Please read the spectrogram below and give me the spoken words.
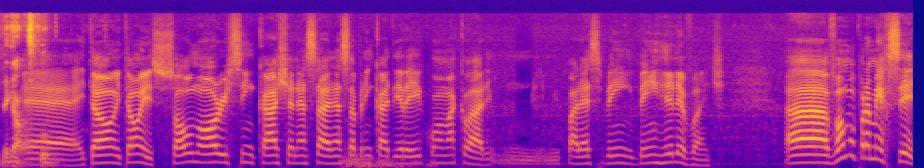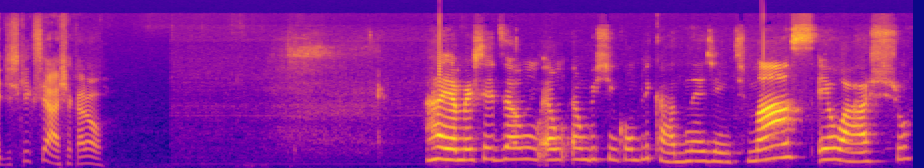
Legal. É, então, então é isso. Só o Norris se encaixa nessa, nessa brincadeira aí com a McLaren. Parece bem, bem relevante. Uh, vamos para Mercedes. O que, que, você acha, Carol? Ai, a Mercedes é um, é, um, é um bichinho complicado, né, gente? Mas eu acho.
